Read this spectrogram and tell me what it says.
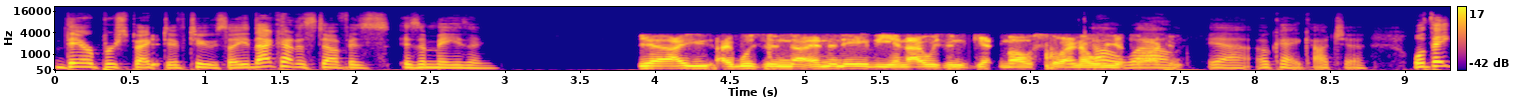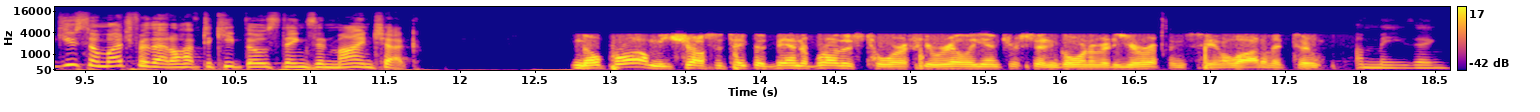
their perspective too. So that kind of stuff is is amazing. Yeah, I I was in uh, in the Navy and I was in Gitmo, so I know where Oh you're wow, talking. yeah, okay, gotcha. Well, thank you so much for that. I'll have to keep those things in mind, Chuck. No problem. You should also take the Band of Brothers tour if you're really interested in going over to Europe and seeing a lot of it too. Amazing.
